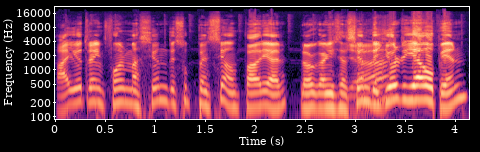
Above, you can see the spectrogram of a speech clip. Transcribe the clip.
Hay otra información de suspensión, variar. La organización de Georgia Open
